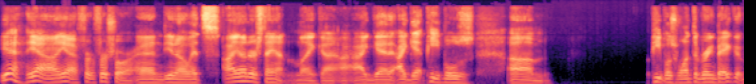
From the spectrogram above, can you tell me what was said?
Yeah, yeah, yeah, for for sure. And you know, it's I understand. Like I, I get it. I get people's um people's want to bring Baker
